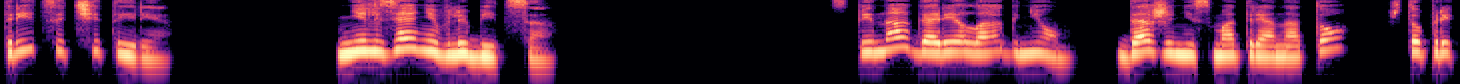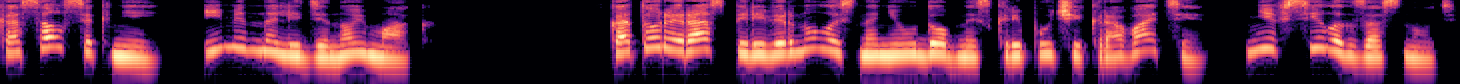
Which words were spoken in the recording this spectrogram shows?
34. Нельзя не влюбиться. Спина горела огнем, даже несмотря на то, что прикасался к ней именно ледяной маг. В который раз перевернулась на неудобной скрипучей кровати, не в силах заснуть.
